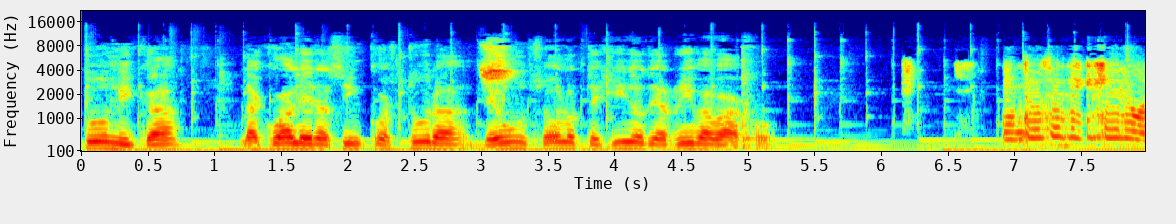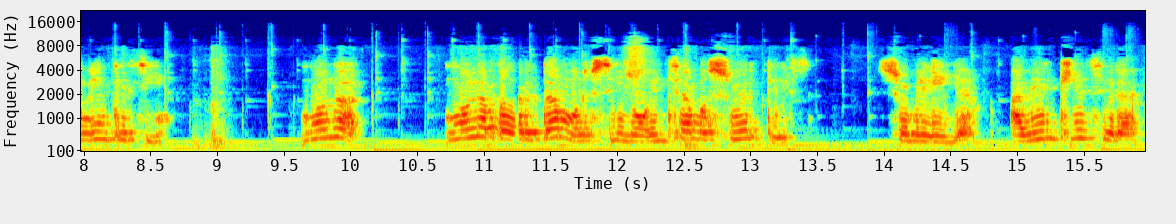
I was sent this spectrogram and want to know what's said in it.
túnica, la cual era sin costura, de un solo tejido de arriba abajo. Entonces dijeron entre sí, no la, no la apartamos, sino echamos suertes sobre ella, a ver quién será.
